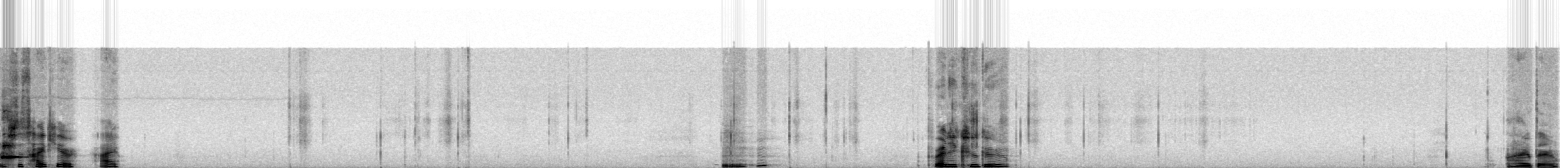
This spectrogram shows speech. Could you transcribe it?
Let's just hide here. Hi. Mm hmm Freddy Krueger. Hi there.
